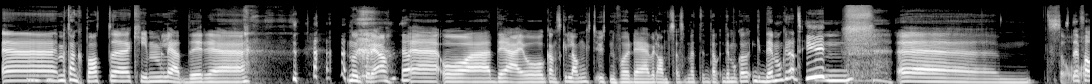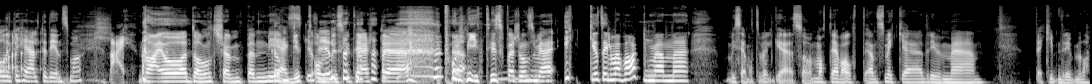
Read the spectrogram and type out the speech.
Eh, med tanke på at eh, Kim leder eh, Nord-Korea, eh, og det er jo ganske langt utenfor det jeg vil anse som et demok demokrati. Eh, så Det faller ikke helt i din smak. Nei, nå er jo Donald Trump en meget omdiskutert eh, politisk person som jeg ikke stiller meg bak. Men eh, hvis jeg måtte velge, så måtte jeg valgt en som ikke driver med det Kim driver med, da.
